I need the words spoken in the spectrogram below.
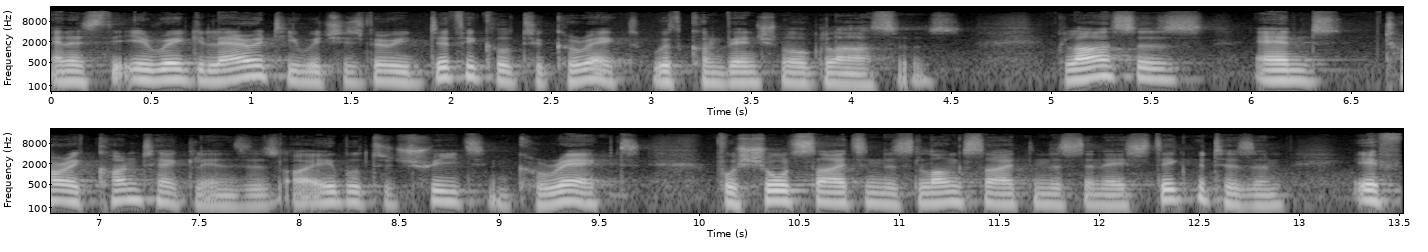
And it's the irregularity which is very difficult to correct with conventional glasses. Glasses and toric contact lenses are able to treat and correct for short-sightedness, long-sightedness, and astigmatism if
